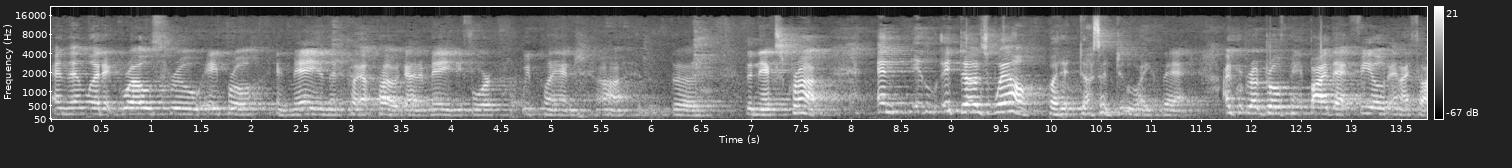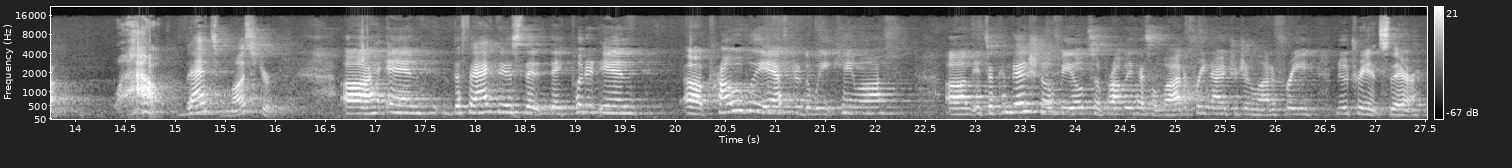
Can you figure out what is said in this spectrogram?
and then let it grow through April and May and then plow it down in May before we plant uh, the, the next crop. And it, it does well, but it doesn't do like that. I drove by that field and I thought, wow, that's mustard. Uh, and the fact is that they put it in uh, probably after the wheat came off. Um, it's a conventional field, so probably it has a lot of free nitrogen, a lot of free nutrients there.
